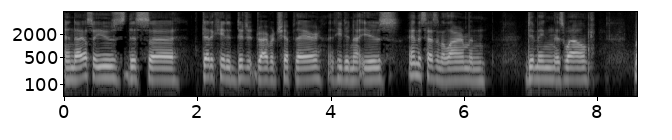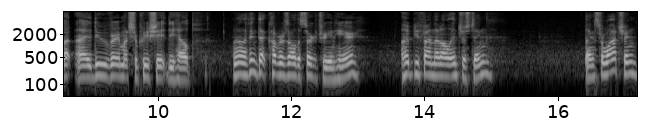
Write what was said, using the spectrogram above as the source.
and I also use this uh, dedicated digit driver chip there that he did not use. And this has an alarm and dimming as well. But I do very much appreciate the help. Well, I think that covers all the circuitry in here. I hope you found that all interesting. Thanks for watching.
